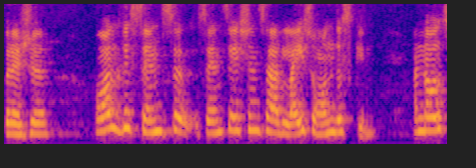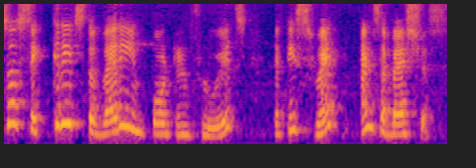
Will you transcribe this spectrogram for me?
pressure. All these sens sensations are lies on the skin and also secretes the very important fluids that is sweat and sebaceous.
